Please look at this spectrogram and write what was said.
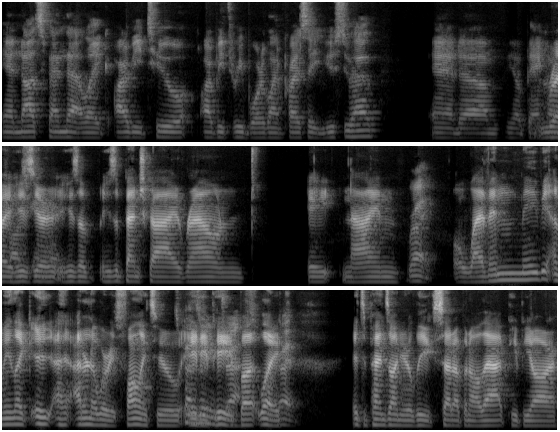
and not spend that like RB two, RB three borderline price that you used to have. And um, you know, bank right, he's your hurt. he's a he's a bench guy, round eight, nine, right. 11 maybe. I mean, like it, I, I don't know where he's falling to Depends ADP, but like right. it depends on your league setup and all that, PPR,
